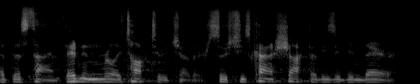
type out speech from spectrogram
at this time. They didn't really talk to each other, so she's kind of shocked that he's even there.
